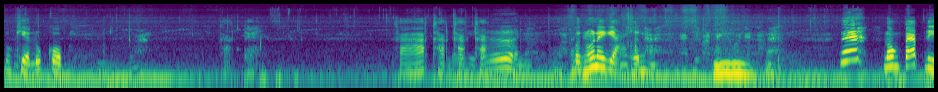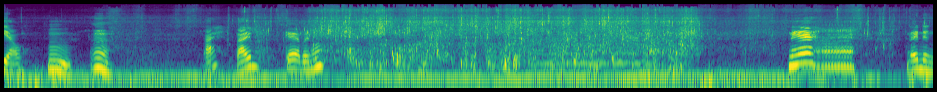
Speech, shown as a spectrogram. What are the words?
ลูกเขียดลูกกบคักแท้คักคักคักคักเออนี่เบิ่งโน้นในอย่างเพิ่นค่ะอืมเนี่ยลงแป๊บเดียว อืมอืมไปไปแก้ไปนู้น เนี่ยได้หนึ่ง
